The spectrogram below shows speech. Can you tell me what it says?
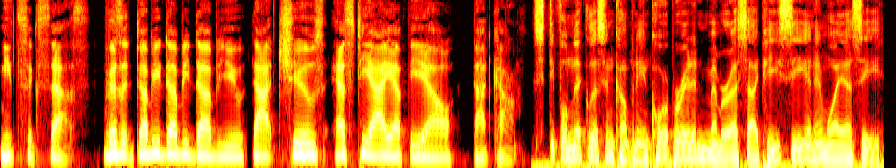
meets success. Visit www.choosestifel.com. Stifel Nicolaus and Company Incorporated, member SIPC and NYSE.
